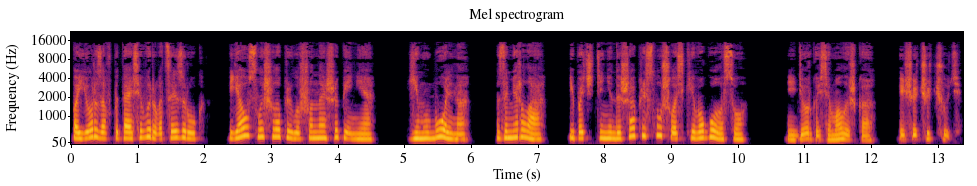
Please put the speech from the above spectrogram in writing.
Поерзав, пытаясь вырваться из рук, я услышала приглушенное шипение. Ему больно. Замерла и, почти не дыша, прислушалась к его голосу. «Не дергайся, малышка. Еще чуть-чуть».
